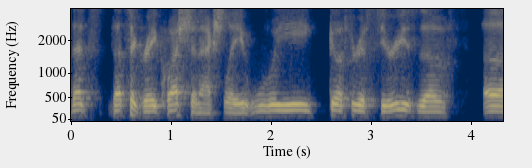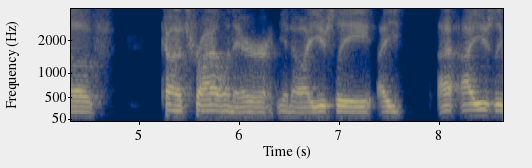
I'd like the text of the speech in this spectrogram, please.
that's that's a great question actually. We go through a series of of kind of trial and error. You know, I usually I I, usually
